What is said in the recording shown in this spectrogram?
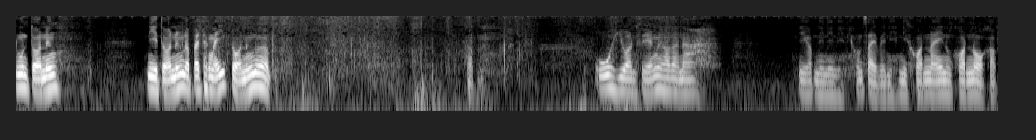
นู่นต่อหนึงนี่ต่อหนึงเราไปทางไหนอีกต่อหนึงนู่นครับครับโอ้ยย้อนเสียงเลยครับนานี่ครับนี่นี่นี่ผมใส่ไปนี่นี่คอนในนู่นคอนนอกครับ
